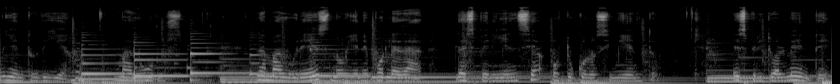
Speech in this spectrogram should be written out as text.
bien tu día. Maduros. La madurez no viene por la edad, la experiencia o tu conocimiento. Espiritualmente,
